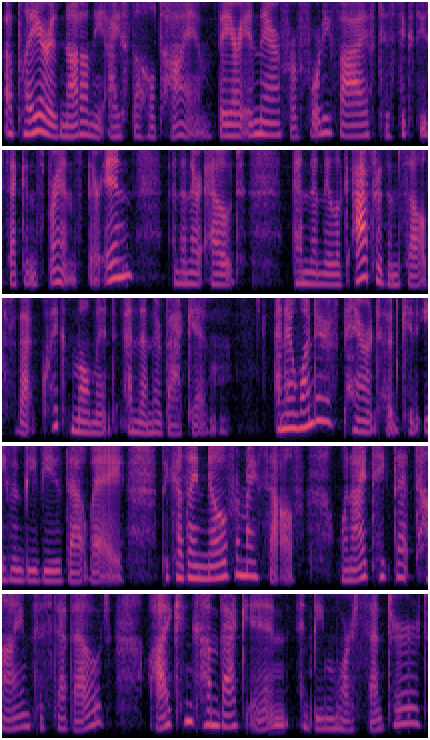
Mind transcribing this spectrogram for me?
A player is not on the ice the whole time. They are in there for 45 to 60 second sprints. They're in and then they're out, and then they look after themselves for that quick moment and then they're back in. And I wonder if parenthood could even be viewed that way, because I know for myself, when I take that time to step out, I can come back in and be more centered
